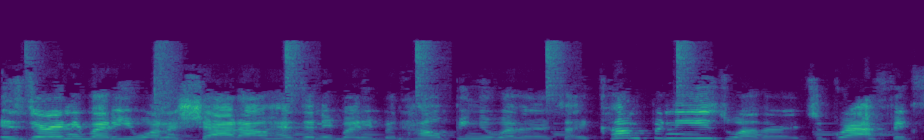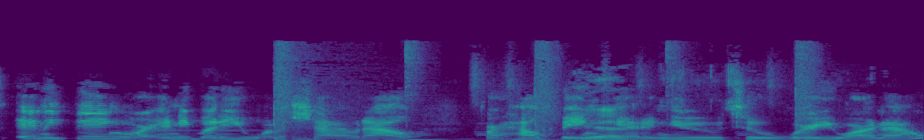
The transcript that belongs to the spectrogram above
is there anybody you want to shout out? Has anybody been helping you, whether it's like companies, whether it's graphics, anything, or anybody you want to shout out? For helping yeah. getting you to where you are now?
